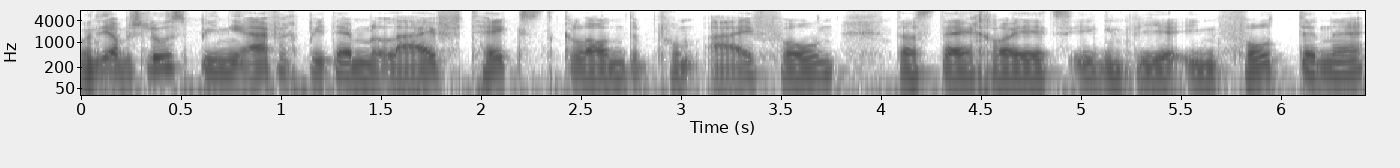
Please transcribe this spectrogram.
und am Schluss bin ich einfach bei dem Live-Text gelandet vom iPhone, dass der kann jetzt irgendwie in Fotos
